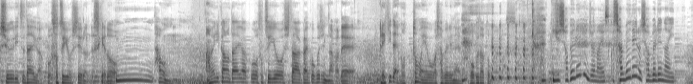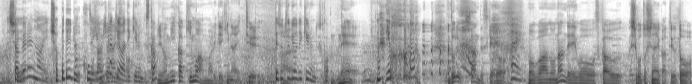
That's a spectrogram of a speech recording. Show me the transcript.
州立大学を卒業してるんですけど、うーん多分アメリカの大学を卒業した外国人の中で歴代最も英語が喋れないのは僕だと思います喋れるんじゃないですか？喋れる喋れない喋れない。喋れる方じゃ読み書きはできるんですか？読み書きもあんまりできないっていう。で卒業できるんですか？ねいやえ。努力したんですけどはい。僕はあのなんで英語を使う仕事しないかっていうと、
